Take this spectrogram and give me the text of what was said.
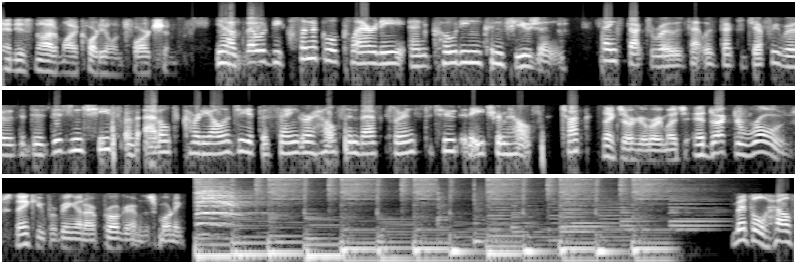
and is not a myocardial infarction. Yeah, that would be clinical clarity and coding confusion. Thanks, Dr. Rose. That was Dr. Geoffrey Rose, the Division Chief of Adult Cardiology at the Sanger Health and Vascular Institute at Atrium Health. Chuck? Thanks, Erica, very much. And Dr. Rose, thank you for being on our program this morning. Mental health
